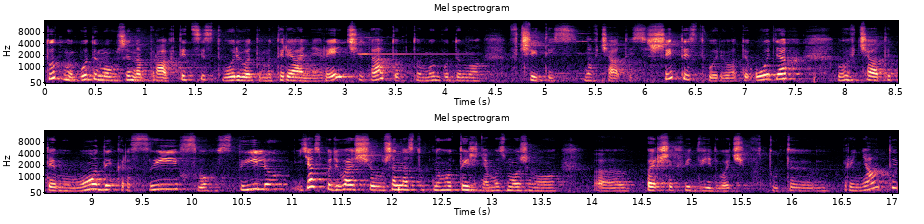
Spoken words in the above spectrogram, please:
Тут ми будемо вже на практиці створювати матеріальні речі, да? тобто ми будемо вчитись, навчатись шити, створювати одяг, вивчати тему моди, краси, свого стилю. Я сподіваюся, що вже наступного тижня ми зможемо е, перших відвідувачів тут е, прийняти.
